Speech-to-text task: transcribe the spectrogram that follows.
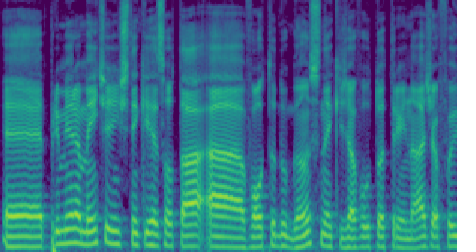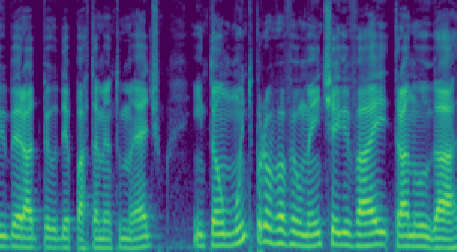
É, primeiramente, a gente tem que ressaltar a volta do Ganso, né, que já voltou a treinar, já foi liberado pelo departamento médico. Então, muito provavelmente, ele vai entrar no lugar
